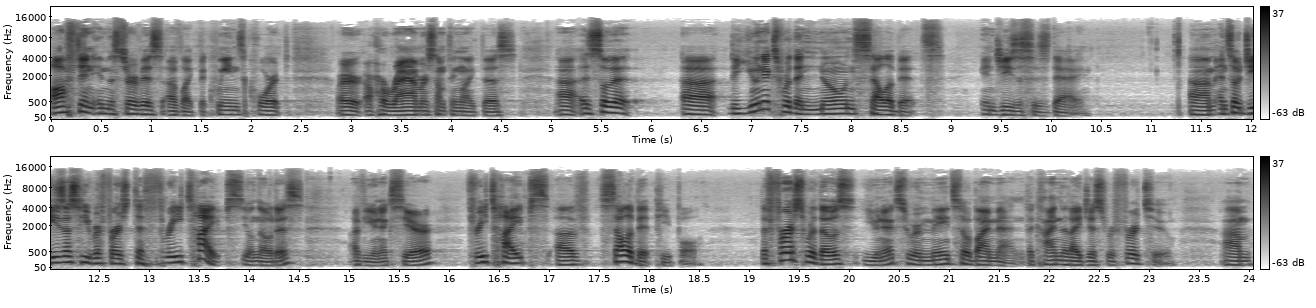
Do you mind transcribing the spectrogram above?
often in the service of like the queen's court or a harem or something like this. Uh, so that uh, the eunuchs were the known celibates in Jesus' day. Um, and so Jesus, he refers to three types, you'll notice, of eunuchs here three types of celibate people. The first were those eunuchs who were made so by men, the kind that I just referred to. Um,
